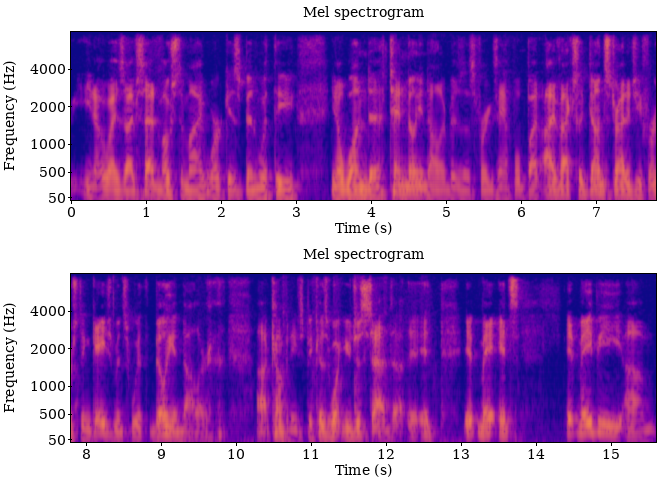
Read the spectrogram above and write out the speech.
you know, as I've said, most of my work has been with the, you know, one to ten million dollar business, for example. But I've actually done strategy first engagements with billion dollar uh, companies because what you just said, uh, it it may it's it may be um,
